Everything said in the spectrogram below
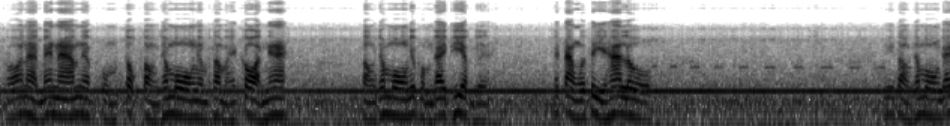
เพราะขนาดแม่น้ำเนี่ยผมตกสองชั่วโมงเนี่ยสมัยก่อนเนี่ยสองชั่วโมงเนี่ผมได้เพียบเลย ไม่ต่ำกว่าสี่ห้าโลงสองชั่วโมงได้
